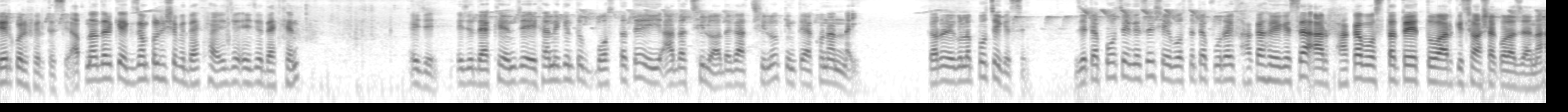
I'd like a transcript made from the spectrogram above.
বের করে ফেলতেছি। আপনাদেরকে এক্সাম্পল হিসেবে দেখাই যে, এই যে দেখেন, এই যে এই যে দেখেন যে এখানে কিন্তু বস্তাতে এই আদা ছিল, আদা গাছ ছিল, কিন্তু এখন আর নাই। কারণ এগুলো পচে গেছে। যেটা পচে গেছে, সেই বস্তাটা পুরাই ফাঁকা হয়ে গেছে, আর ফাঁকা বস্তাতে তো আর কিছু আশা করা যায় না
